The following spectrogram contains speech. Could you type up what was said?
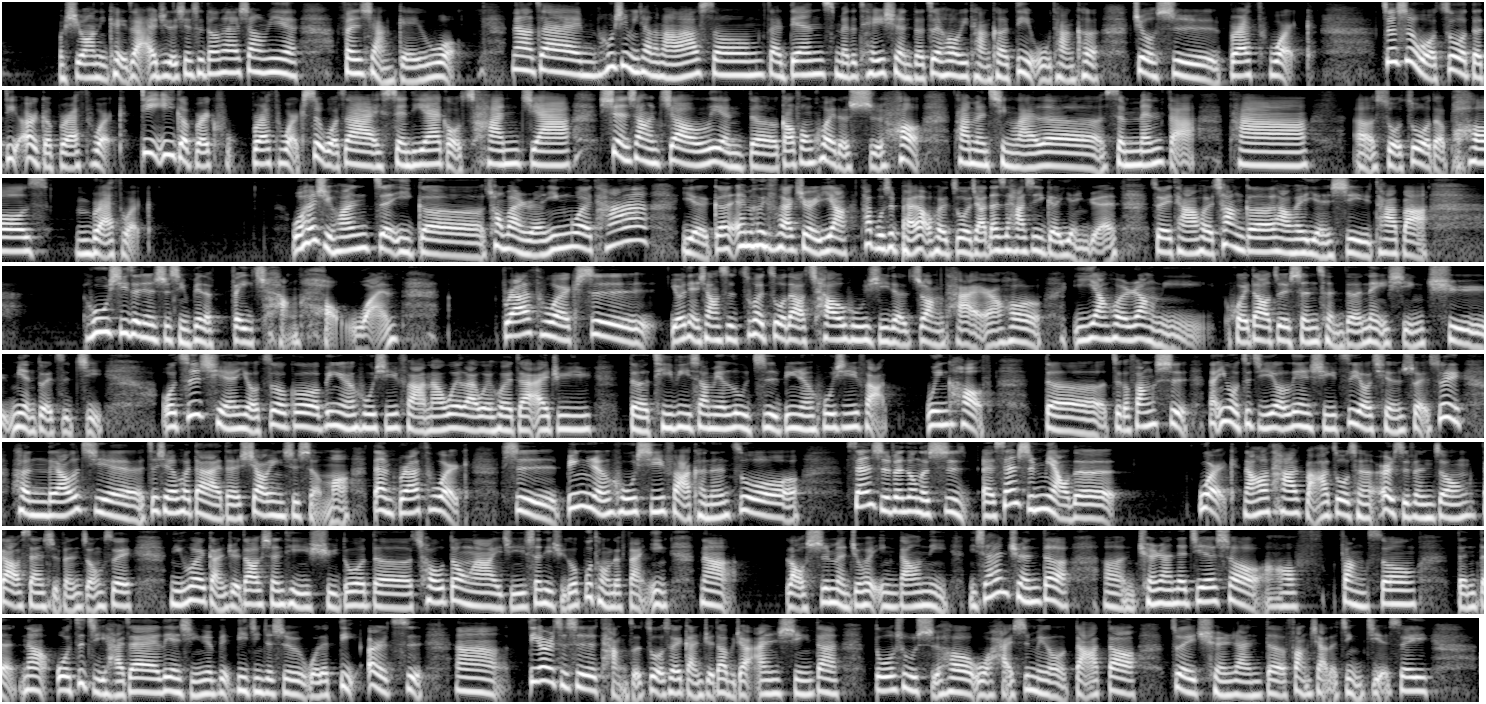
我希望你可以在 IG 的限时动态上面分享给我。那在呼吸冥想的马拉松，在 Dance Meditation 的最后一堂课，第五堂课就是 Breath Work。这是我做的第二个 breath work。第一个 break breath work 是我在 San Diego 参加线上教练的高峰会的时候，他们请来了 Samantha，他呃所做的 pause breath work。我很喜欢这一个创办人，因为他也跟 Emily Fletcher 一样，他不是百老汇作家，但是他是一个演员，所以他会唱歌，他会演戏，他把呼吸这件事情变得非常好玩。Breathwork 是有点像是会做到超呼吸的状态，然后一样会让你回到最深层的内心去面对自己。我之前有做过冰人呼吸法，那未来我也会在 IG 的 TV 上面录制冰人呼吸法 Wim Hof 的这个方式。那因为我自己也有练习自由潜水，所以很了解这些会带来的效应是什么。但 Breath Work 是冰人呼吸法，可能做三十分钟的事，呃，三十秒的。work，然后他把它做成二十分钟到三十分钟，所以你会感觉到身体许多的抽动啊，以及身体许多不同的反应。那老师们就会引导你，你是安全的，嗯，全然的接受，然后放松等等。那我自己还在练习，因为毕毕竟这是我的第二次。那第二次是躺着做，所以感觉到比较安心，但多数时候我还是没有达到最全然的放下的境界。所以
